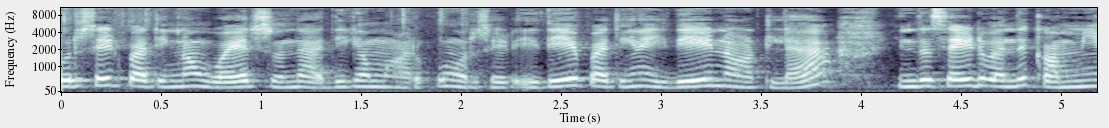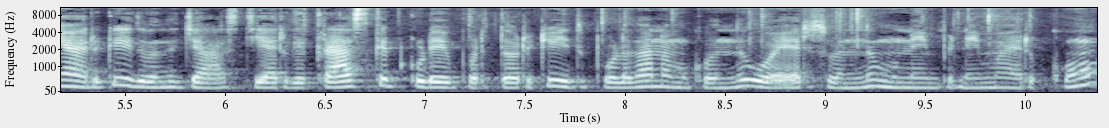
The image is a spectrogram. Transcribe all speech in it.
ஒரு சைடு பார்த்தீங்கன்னா ஒயர்ஸ் வந்து அதிகமாக இருக்கும். ஒரு சைடு இதே பார்த்தீங்கன்னா இதே நாட்டில் இந்த சைடு வந்து கம்மியாக இருக்குது இது வந்து ஜாஸ்தியாக இருக்குது கிராஸ்கட் கூடையை பொறுத்த வரைக்கும் இது போல் தான் நமக்கு வந்து ஒயர்ஸ் வந்து முன்னையும் பின்னையுமாக இருக்கும்.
